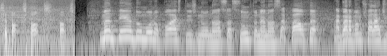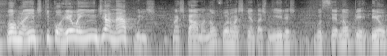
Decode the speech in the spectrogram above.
So box, box, box. Mantendo monopostos no nosso assunto, na nossa pauta, agora vamos falar de Fórmula Indy que correu em Indianápolis. Mas calma, não foram as 500 milhas, você não perdeu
